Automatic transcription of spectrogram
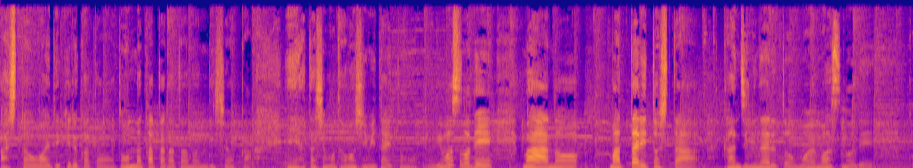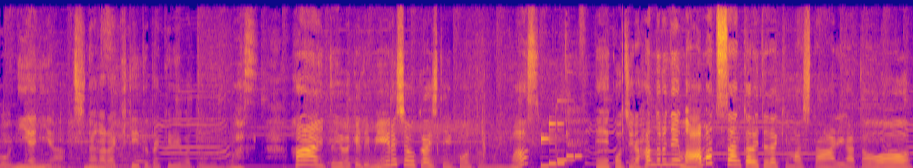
明日お会いできる方はどんな方々なんでしょうか、えー、私も楽しみたいと思っておりますのでまああのまったりとした感じになると思いますのでこうニヤニヤしながら来ていただければと思います。はいというわけでメール紹介していこうと思います、えー、こちらハンドルネームあまつさんからいただきました。ありがとう。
